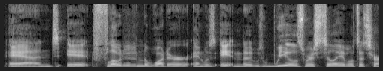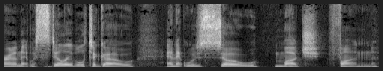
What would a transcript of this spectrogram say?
And it floated in the water and was and the wheels were still able to turn and it was still able to go. And it was so much fun.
